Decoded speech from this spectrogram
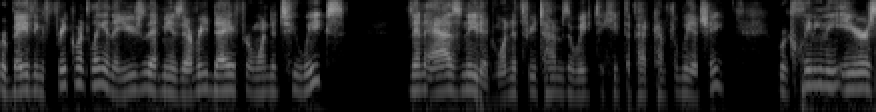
We're bathing frequently, and they usually that means every day for one to two weeks. Then as needed, one to three times a week to keep the pet comfortably itchy. We're cleaning the ears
